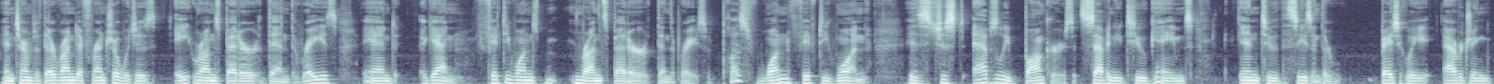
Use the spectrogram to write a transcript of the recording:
in terms of their run differential, which is eight runs better than the Rays. And again, 51 runs better than the Braves. Plus 151 is just absolutely bonkers. It's 72 games into the season. They're basically averaging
